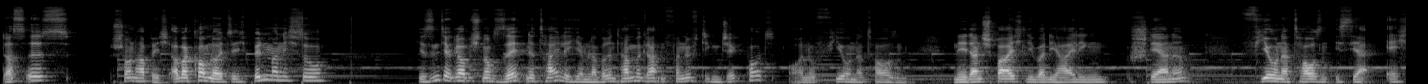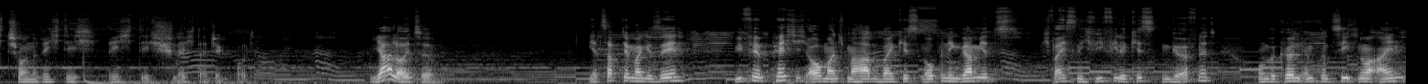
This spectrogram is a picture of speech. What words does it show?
Das ist schon happig. Aber komm, Leute, ich bin mal nicht so... Hier sind ja, glaube ich, noch seltene Teile hier im Labyrinth. Haben wir gerade einen vernünftigen Jackpot? Oh, nur 400.000. Ne, dann spare ich lieber die heiligen Sterne. 400.000 ist ja echt schon richtig, richtig schlechter Jackpot. Ja, Leute. Jetzt habt ihr mal gesehen, wie viel Pech ich auch manchmal habe beim Kisten-Opening. Wir haben jetzt, ich weiß nicht, wie viele Kisten geöffnet. Und wir können im Prinzip nur ein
